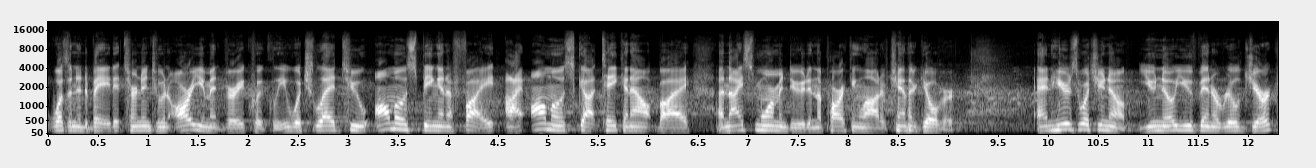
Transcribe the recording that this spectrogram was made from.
wasn't a debate, it turned into an argument very quickly, which led to almost being in a fight. I almost got taken out by a nice Mormon dude in the parking lot of Chandler Gilbert. And here's what you know you know you've been a real jerk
